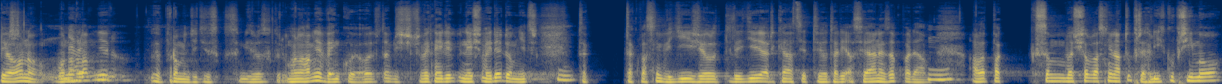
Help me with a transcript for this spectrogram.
Jo, no, ono nevím, hlavně, no. promiň, že jsem ono hlavně venku, jo, tak když člověk nejde, než vejde dovnitř, hmm. tak tak vlastně vidí, že ty lidi a říká si, tyjo, tady asi já nezapadám. Hmm. Ale pak jsem vešel vlastně na tu přehlídku přímo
